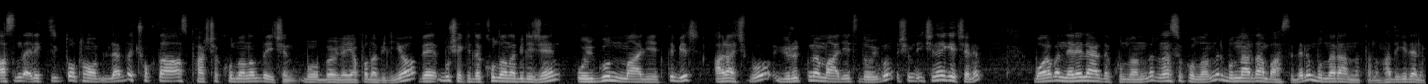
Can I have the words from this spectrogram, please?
Aslında elektrikli otomobillerde çok daha az parça kullanıldığı için bu böyle yapılabiliyor ve bu şekilde kullanabileceğin uygun maliyetli bir araç bu. Yürütme maliyeti de uygun. Şimdi içine geçelim. Bu araba nerelerde kullanılır, nasıl kullanılır bunlardan bahsedelim, bunları anlatalım. Hadi gidelim.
